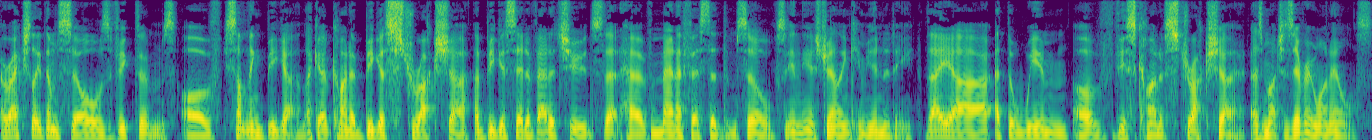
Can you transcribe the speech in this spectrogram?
are actually themselves victims of something bigger, like a kind of bigger structure, a bigger set of attitudes that have manifested themselves in the Australian community. They are at the whim of this kind of structure as much as everyone else.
